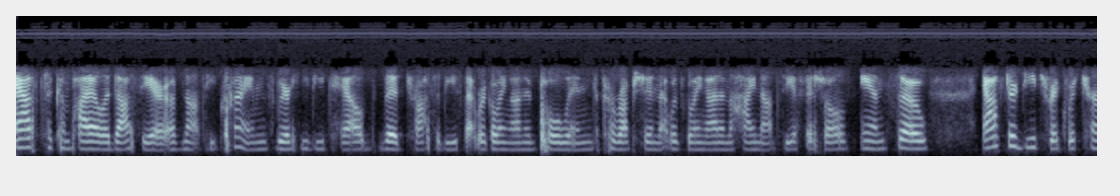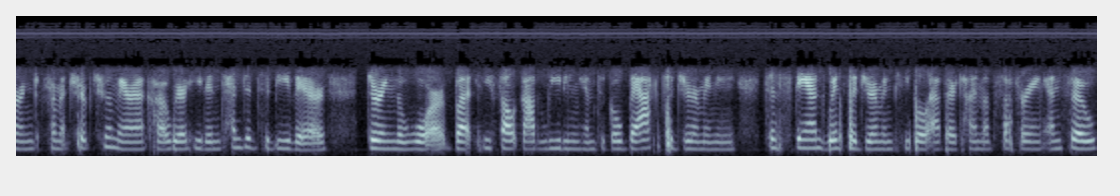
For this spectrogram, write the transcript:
asked to compile a dossier of Nazi crimes where he detailed the atrocities that were going on in Poland, corruption that was going on in the high Nazi officials. And so after Dietrich returned from a trip to America where he'd intended to be there during the war, but he felt God leading him to go back to Germany to stand with the German people at their time of suffering. And so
